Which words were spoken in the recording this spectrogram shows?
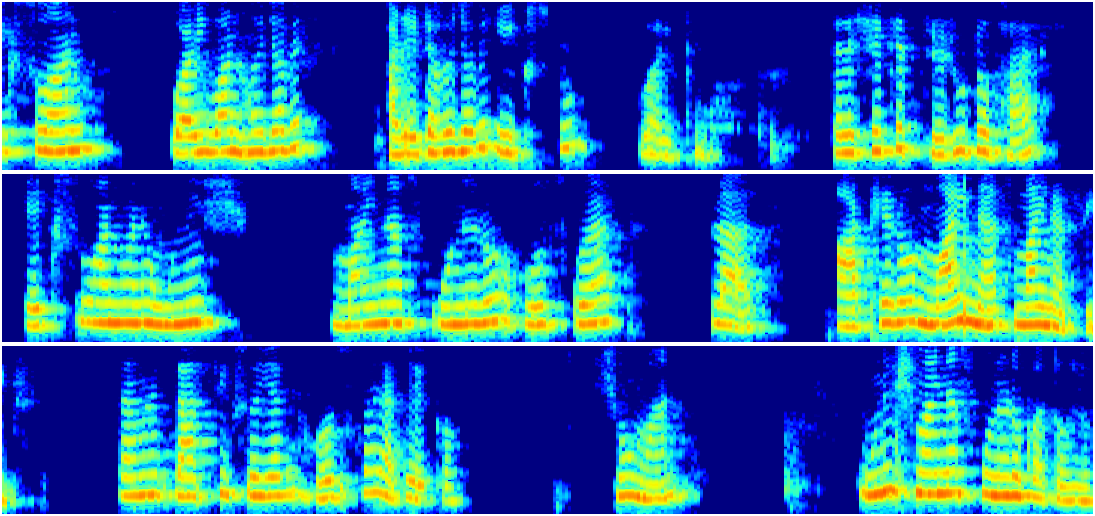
এক্স ওয়ান ওয়াই ওয়ান হয়ে যাবে আর এটা হয়ে যাবে এক্স টু ওয়াই টু তাহলে সেক্ষেত্রে রুট ওভার এক্স ওয়ান মানে উনিশ মাইনাস পনেরো হোল স্কোয়ার প্লাস আঠেরো মাইনাস মাইনাস সিক্স। তার মানে প্লাস সিক্স হয়ে যাবে হোল স্কোয়ার এত একক। সমান উনিশ মাইনাস পনেরো কত হলো?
